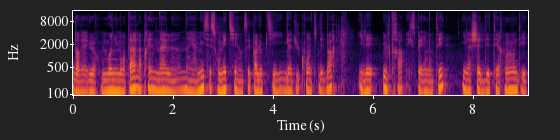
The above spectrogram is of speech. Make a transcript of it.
d'envergure monumentale. Après, Nal Nayami, c'est son métier. Hein. C'est pas le petit gars du coin qui débarque. Il est ultra expérimenté. Il achète des terrains, des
